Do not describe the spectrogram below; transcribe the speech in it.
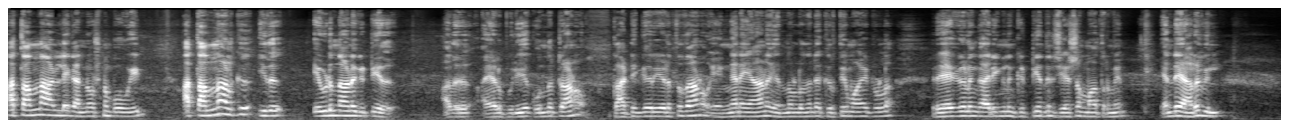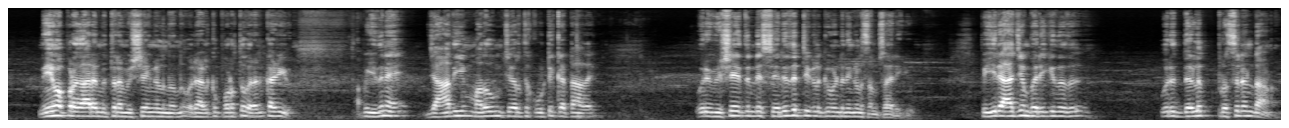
ആ തന്ന ആളിലേക്ക് അന്വേഷണം പോവുകയും ആ തന്ന ആൾക്ക് ഇത് എവിടുന്നാണ് കിട്ടിയത്? അത് അയാൾ പുലിയെ കൊന്നിട്ടാണോ? കാട്ടിൽ കയറി എടുത്തതാണോ? എങ്ങനെയാണ്? എന്നുള്ളതിന്റെ കൃത്യമായിട്ടുള്ള രേഖകളും കാര്യങ്ങളും കിട്ടിയതിന് ശേഷം മാത്രമേ എന്റെ അറിവിൽ നിയമപ്രകാരം ഇത്തരം വിഷയങ്ങളിൽ നിന്ന് ഒരാൾക്ക് പുറത്തു വരാൻ കഴിയും. അപ്പോൾ ഇതിനെ ജാതിയും മതവും ചേർത്ത് കൂട്ടിക്കെട്ടാതെ ഒരു വിഷയത്തിന്റെ ശരിതെറ്റുകൾക്ക് വേണ്ടി നിങ്ങൾ സംസാരിക്കും. ഇപ്പോൾ ഈ രാജ്യം ഭരിക്കുന്നത് ഒരു ദളിത് പ്രസിഡന്റാണ്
